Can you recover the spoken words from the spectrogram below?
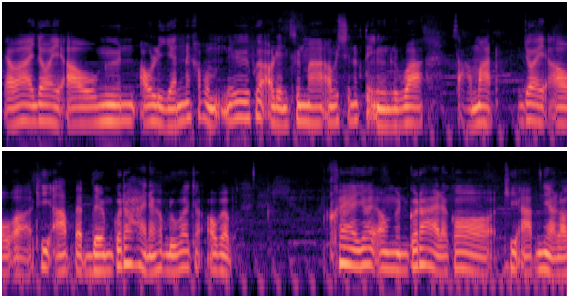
แบบว่าย่อยเอาเงินเอาเหรียญนะครับผมนี่เพื่อเอาเหรียญขึ้นมาเอาไปซื้อนักเตะอื่นหรือว่าสามารถย่อยเอาอที่อัพแบบเดิมก็ได้นะครับ หรือว่าจะเอาแบบแค่ย่อยเอาเงินก็ได้ แล้วก็ที่อัพเนี่ยเรา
